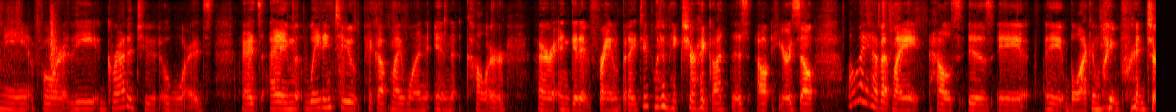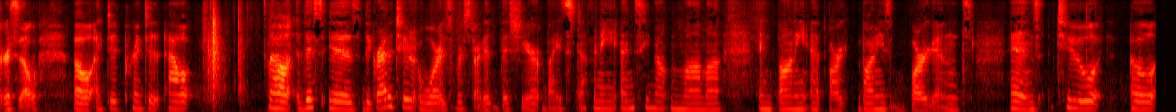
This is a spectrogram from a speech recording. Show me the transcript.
me for the Gratitude Awards. I'm waiting to pick up my one in color or, and get it framed, but I did want to make sure I got this out here. So all I have at my house is a, a black and white printer. So oh, I did print it out. Uh, this is the Gratitude Awards were started this year by Stephanie, NC Mountain Mama, and Bonnie at Bar Bonnie's Bargains and to oh,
